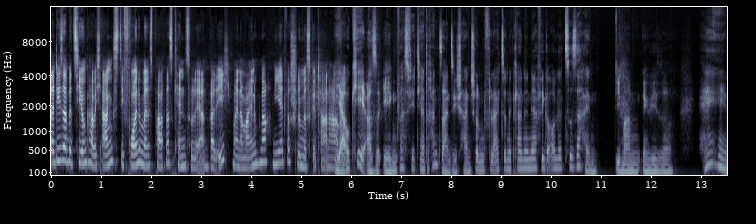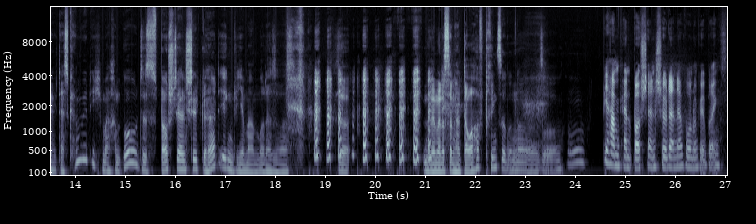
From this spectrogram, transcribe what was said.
Seit dieser Beziehung habe ich Angst, die Freunde meines Partners kennenzulernen, weil ich, meiner Meinung nach, nie etwas Schlimmes getan habe. Ja, okay, also irgendwas wird ja dran sein. Sie scheint schon vielleicht so eine kleine nervige Olle zu sein, die man irgendwie so, hey, das können wir nicht machen. Oh, das Baustellenschild gehört irgendjemandem oder sowas. so. Und wenn man das dann halt dauerhaft bringt, so, so hm. Wir haben keine Baustellenschilder in der Wohnung übrigens.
